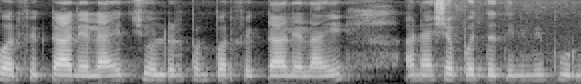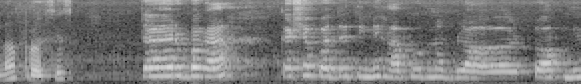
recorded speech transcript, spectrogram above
परफेक्ट आलेला आहेत शोल्डर पण परफेक्ट आलेला आहे आणि अशा पद्धतीने मी पूर्ण प्रोसेस तर बघा कशा पद्धतीने हा पूर्ण ब्लॉ टॉप मी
